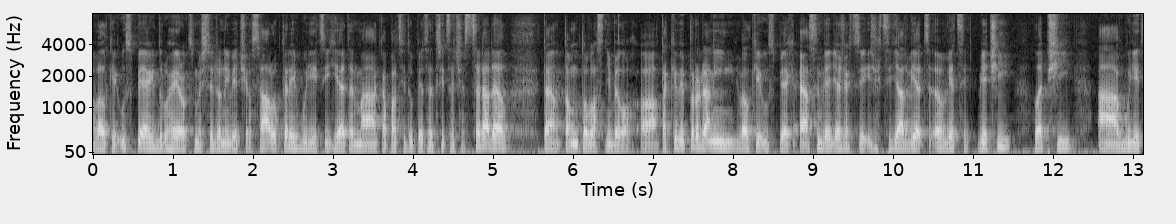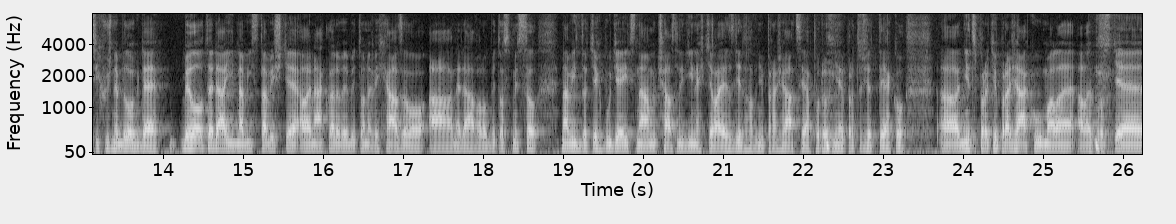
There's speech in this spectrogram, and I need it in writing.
velký úspěch, druhý rok jsme šli do největšího sálu, který v Budějcích je, ten má kapacitu 536 sedadel, tam, tam to vlastně bylo eh, taky vyprodaný, velký úspěch a já jsem věděl, že chci, že chci dělat věc, věci větší, lepší a v Budějcích už nebylo kde. Bylo teda jít na výstaviště, ale nákladově by to nevycházelo a nedávalo by to smysl. Navíc do těch Budějc nám část lidí nechtěla jezdit, hlavně Pražáci a podobně, protože ty jako uh, nic proti Pražákům, ale, ale prostě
